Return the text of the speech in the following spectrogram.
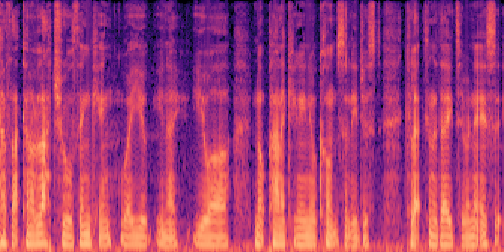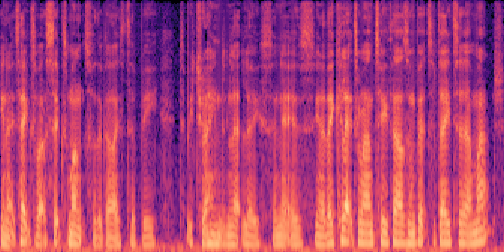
have that kind of lateral thinking where you you know you are not panicking and you're constantly just collecting the data. And it is you know it takes about six months for the guys to be to be trained and let loose. And it is you know they collect around 2,000 bits of data a match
